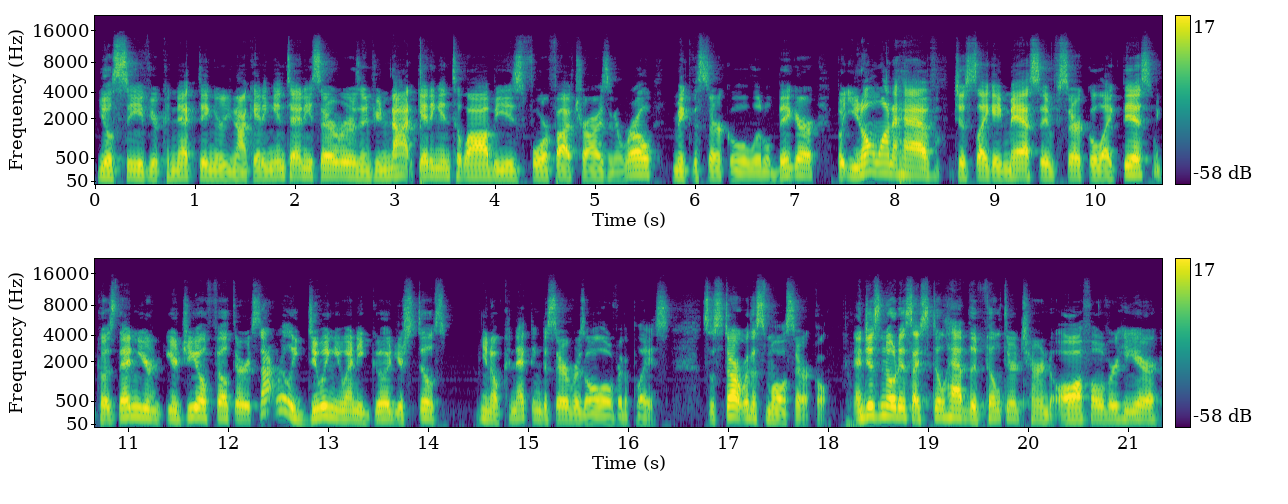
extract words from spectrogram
you'll see if you're connecting or you're not getting into any servers. And if you're not getting into lobbies four or five tries in a row, make the circle a little bigger. But you don't want to have just like a massive circle like this because then your your geo filter it's not really doing you any good. You're still you know connecting to servers all over the place. So start with a small circle. And just notice I still have the filter turned off over here.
